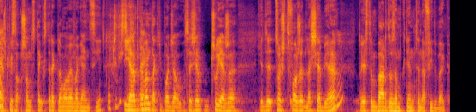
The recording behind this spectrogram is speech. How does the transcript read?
wiesz, pisząc teksty reklamowe w agencji. Oczywiście, I ja na przykład tak. mam taki podział, w sensie czuję, że kiedy coś tworzę dla siebie, Mhm. to jestem bardzo zamknięty na feedback.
